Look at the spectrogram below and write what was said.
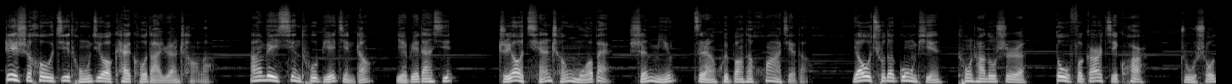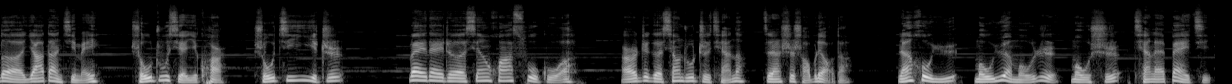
这时候鸡童就要开口打圆场了，安慰信徒别紧张，也别担心，只要虔诚膜拜神明，自然会帮他化解的。要求的贡品通常都是豆腐干几块，煮熟的鸭蛋几枚，熟猪血一块，熟鸡一只。外带着鲜花素果，而这个香烛纸钱呢，自然是少不了的。然后于某月某日某时前来拜祭，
